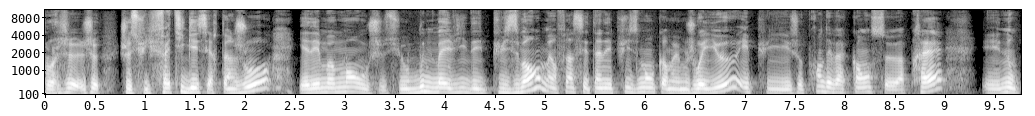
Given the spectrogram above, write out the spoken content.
Ouais. Je, je- je suis fatiguée certains jours. Il y a des moments où je suis au bout de ma vie d'épuisement, mais enfin c'est un épuisement quand même joyeux. Et puis je prends des vacances euh, après. Et non.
